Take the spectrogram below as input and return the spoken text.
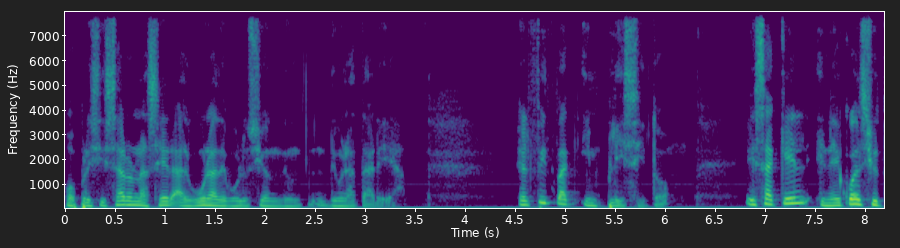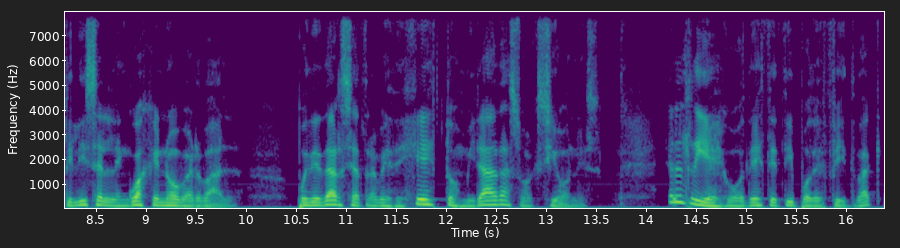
o precisaron hacer alguna devolución de, una tarea. El feedback implícito es aquel en el cual se utiliza el lenguaje no verbal. Puede darse a través de gestos, miradas o acciones. El riesgo de este tipo de feedback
